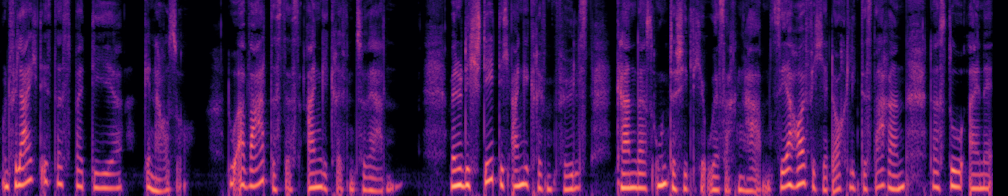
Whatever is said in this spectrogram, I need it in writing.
Und vielleicht ist das bei dir genauso. Du erwartest es, angegriffen zu werden. Wenn du dich stetig angegriffen fühlst, kann das unterschiedliche Ursachen haben. Sehr häufig jedoch liegt es daran, dass du eine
